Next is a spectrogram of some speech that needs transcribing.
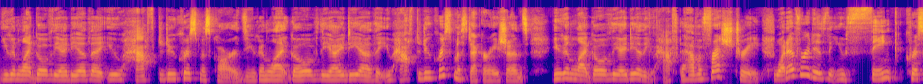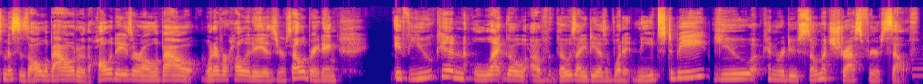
You can let go of the idea that you have to do Christmas cards. You can let go of the idea that you have to do Christmas decorations. You can let go of the idea that you have to have a fresh tree. Whatever it is that you think Christmas is all about or the holidays are all about, whatever holiday is you're celebrating, if you can let go of those ideas of what it needs to be, you can reduce so much stress for yourself.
